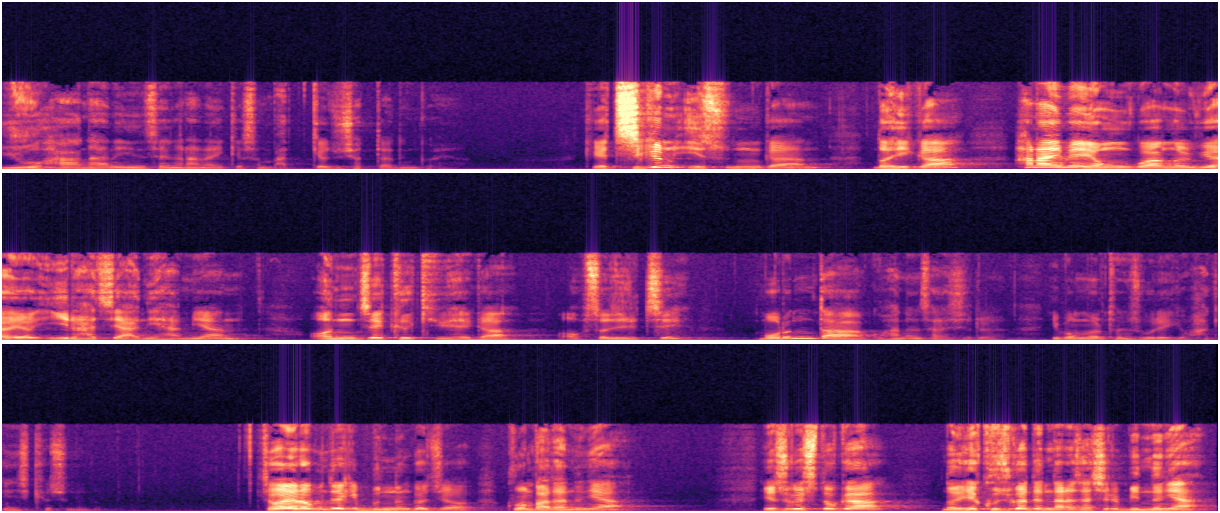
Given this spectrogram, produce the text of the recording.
유한한 인생을 하나님께서 맡겨 주셨다는 거예요. 그러니까 지금 이 순간 너희가 하나님의 영광을 위하여 일하지 아니하면 언제 그 기회가 없어질지 모른다고 하는 사실을 이 본문을 통해서 우리에게 확인시켜 주는 겁니다. 저와 여러분들에게 묻는 거죠. 구원 받았느냐? 예수 그리스도가 너희의 구주가 된다는 사실을 믿느냐?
